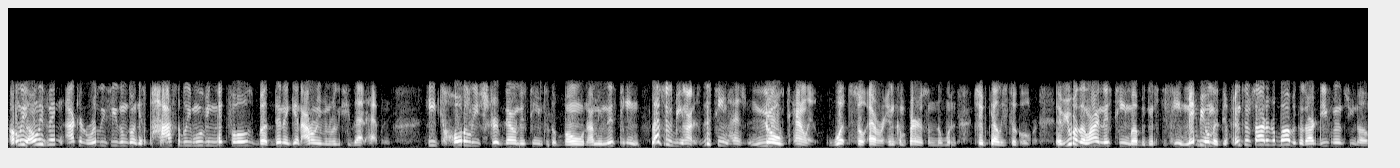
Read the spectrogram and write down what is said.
Only only thing I could really see them doing is possibly moving Nick Foles, but then again, I don't even really see that happening. He totally stripped down this team to the bone. I mean, this team. Let's just be honest. This team has no talent whatsoever in comparison to when Chip Kelly took over. If you were to line this team up against the team, maybe on the defensive side of the ball, because our defense, you know,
